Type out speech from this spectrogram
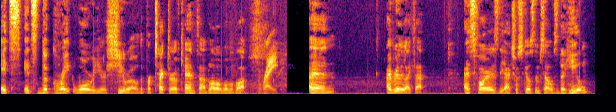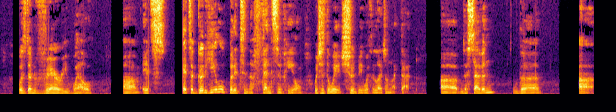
It's it's the great warrior Shiro, the protector of Cantha, blah blah blah blah blah. Right. and I really like that. As far as the actual skills themselves, the heal was done very well. Um, it's it's a good heal, but it's an offensive heal, which is the way it should be with a legend like that. Uh, the seven, the uh,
